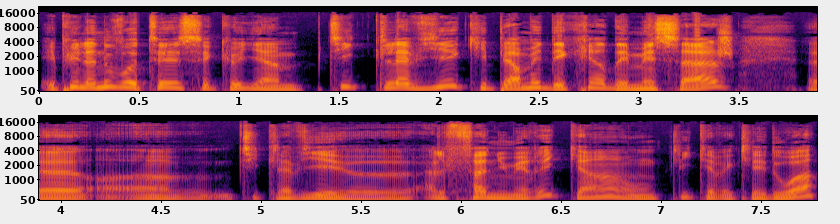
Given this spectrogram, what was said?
Et puis la nouveauté, c'est qu'il y a un petit clavier qui permet d'écrire des messages, un petit clavier alphanumérique. Hein, on clique avec les doigts.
